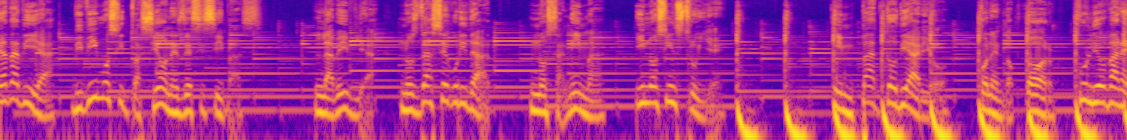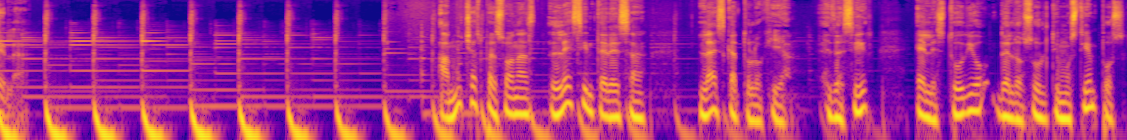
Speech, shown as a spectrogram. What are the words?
Cada día vivimos situaciones decisivas. La Biblia nos da seguridad, nos anima y nos instruye. Impacto Diario con el doctor Julio Varela. A muchas personas les interesa la escatología, es decir, el estudio de los últimos tiempos.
